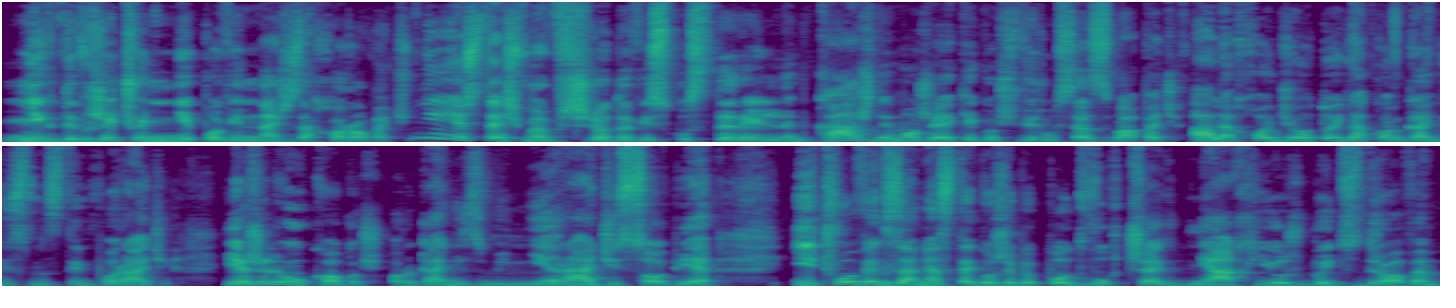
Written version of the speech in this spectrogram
nigdy w życiu nie powinnaś zachorować. Nie jesteśmy w środowisku sterylnym, każdy może jakiegoś wirusa złapać, ale chodzi o to, jak organizm z tym poradzi. Jeżeli u kogoś organizm nie radzi sobie i człowiek zamiast tego, żeby po dwóch, trzech dniach już być zdrowym,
